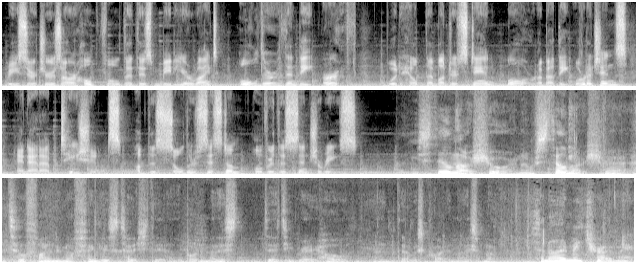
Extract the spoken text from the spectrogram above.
Researchers are hopeful that this meteorite, older than the Earth, would help them understand more about the origins and adaptations of the solar system over the centuries. You're still not sure, and I was still not sure until finally my fingers touched it at the bottom of this dirty great hole, and that was quite a nice moment. It's an iron meteorite, mate.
